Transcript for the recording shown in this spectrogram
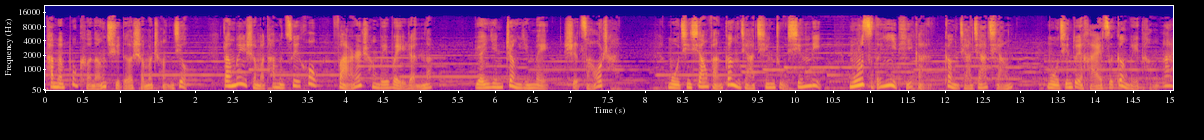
他们不可能取得什么成就，但为什么他们最后反而成为伟人呢？原因正因为是早产，母亲相反更加倾注心力。母子的一体感更加加强，母亲对孩子更为疼爱。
